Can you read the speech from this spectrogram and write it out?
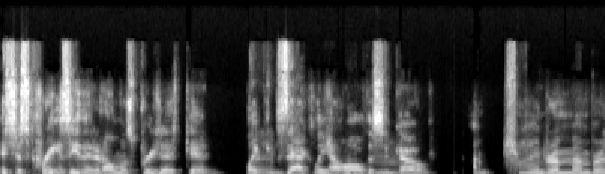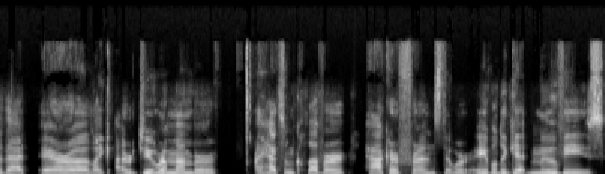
it's just crazy that it almost predicted like Yeah. exactly how all this would Mhm. go. I'm trying to remember that era. Like I do remember I had some clever hacker friends that were able to get movies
